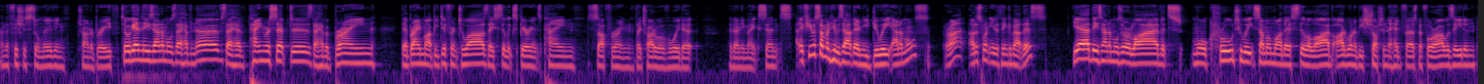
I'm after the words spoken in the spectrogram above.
and the fish is still moving, trying to breathe. So again, these animals, they have nerves, they have pain receptors, they have a brain, their brain might be different to ours. They still experience pain, suffering. They try to avoid it. It only makes sense. If you're someone who is out there and you do eat animals, right? I just want you to think about this. Yeah, these animals are alive. It's more cruel to eat someone while they're still alive. I'd want to be shot in the head first before I was eaten.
